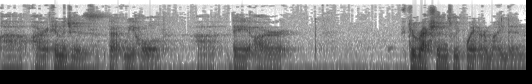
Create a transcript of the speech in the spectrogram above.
uh, are images that we hold. Uh, they are directions we point our mind in.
